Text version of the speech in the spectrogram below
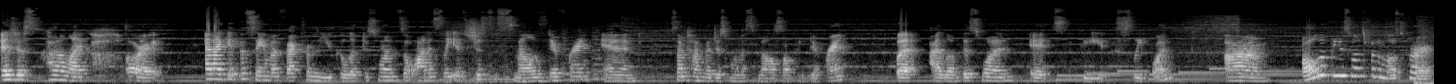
It's just kind of like, all right. And I get the same effect from the eucalyptus one. So honestly, it's just the smell is different. And sometimes I just want to smell something different but I love this one. It's the sleep one. Um, all of these ones for the most part,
